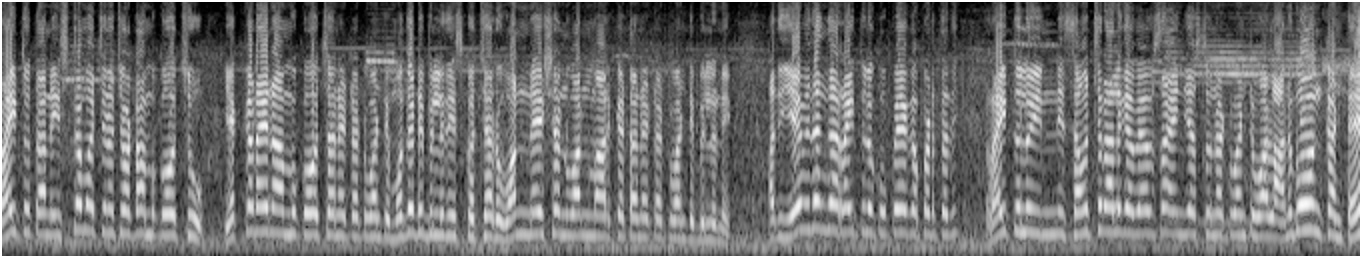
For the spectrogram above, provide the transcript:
రైతు తన ఇష్టం వచ్చిన చోట అమ్ముకోవచ్చు ఎక్కడైనా అమ్ముకోవచ్చు అనేటటువంటి మొదటి బిల్లు తీసుకొచ్చారు. వన్ నేషన్ వన్ మార్కెట్ అనేటటువంటి బిల్లుని. అది ఏ విధంగా రైతులకు ఉపయోగపడుతుంది? రైతులు ఇన్ని సంవత్సరాలుగా వ్యవసాయం చేస్తున్నటువంటి వాళ్ళ అనుభవం కంటే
